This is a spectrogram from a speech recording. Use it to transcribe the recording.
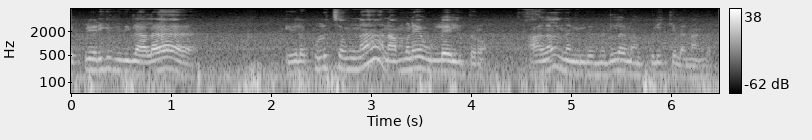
எப்படி அடிக்குது பார்த்தீங்களா இதில் குளித்தோம்னா நம்மளே உள்ளே இழுத்துறோம். அதனால் நாங்கள் இந்த இதில் நாங்கள் குளிக்கலை நாங்கள்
